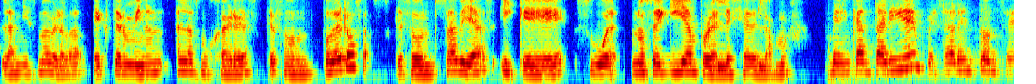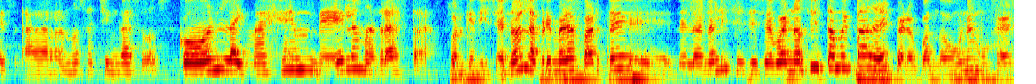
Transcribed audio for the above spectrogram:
la misma verdad. Exterminan a las mujeres que son poderosas, que son sabias y que no se guían por el eje del amor. Me encantaría empezar entonces a agarrarnos a chingazos con la imagen de la madrastra, porque dice, ¿no? En la primera parte eh, del análisis dice, bueno, sí está muy padre, pero cuando una mujer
